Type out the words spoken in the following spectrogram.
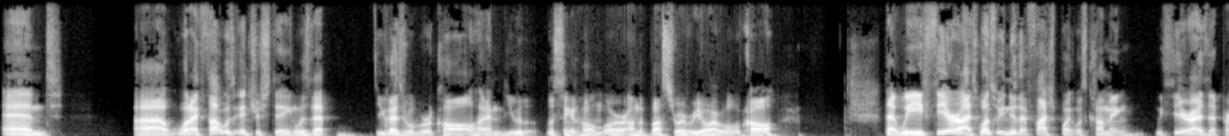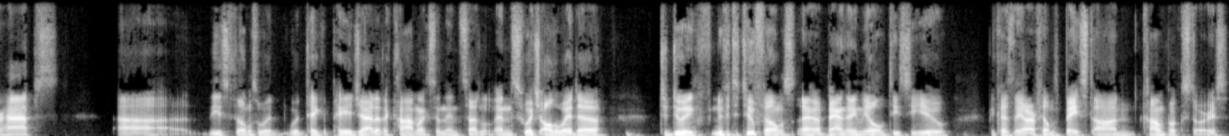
And uh, what I thought was interesting was that you guys will recall, and you listening at home or on the bus or wherever you are will recall, that we theorized once we knew that Flashpoint was coming, we theorized that perhaps uh, these films would would take a page out of the comics and then suddenly and switch all the way to to doing New 52 films and abandoning the old DCU because they are films based on comic book stories.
